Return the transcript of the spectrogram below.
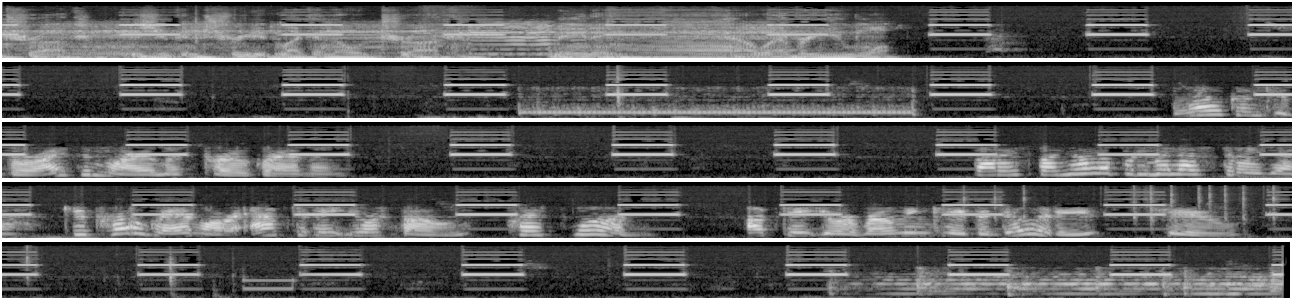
old truck is you can treat it like an old truck, meaning however you want. Welcome to Verizon Wireless Programming. Para Española Primera estrella. To program or activate your phone, press 1. Update your roaming capabilities, 2.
